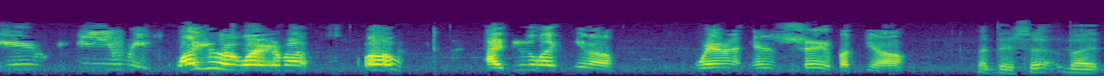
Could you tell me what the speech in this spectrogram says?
you, you, why are you worried about, well, I do like, you know, women in shape, but, you know, But there's so, but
